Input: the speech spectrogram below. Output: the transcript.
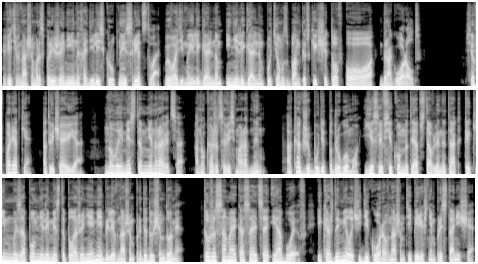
Ведь в нашем распоряжении находились крупные средства, выводимые легальным и нелегальным путем с банковских счетов ООО Drug World. «Все в порядке», – отвечаю я. «Новое место мне нравится, оно кажется весьма родным. А как же будет по-другому, если все комнаты обставлены так, каким мы запомнили местоположение мебели в нашем предыдущем доме? То же самое касается и обоев, и каждой мелочи декора в нашем теперешнем пристанище.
